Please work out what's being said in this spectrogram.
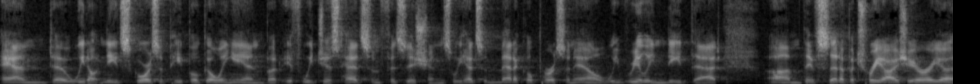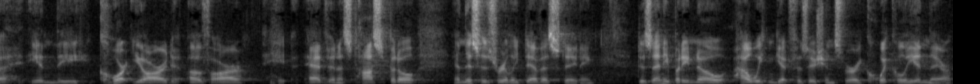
And uh, we don't need scores of people going in, but if we just had some physicians, we had some medical personnel, we really need that. Um, they've set up a triage area in the courtyard of our Adventist hospital, and this is really devastating. Does anybody know how we can get physicians very quickly in there?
